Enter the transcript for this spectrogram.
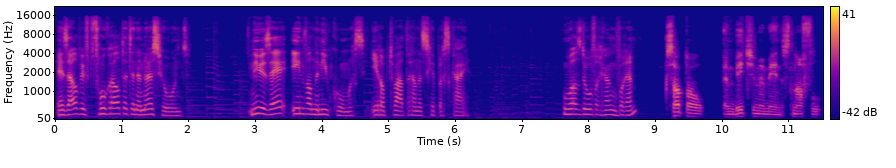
Hij zelf heeft vroeger altijd in een huis gewoond. Nu is hij een van de nieuwkomers hier op het water aan de Schipperskaai. Hoe was de overgang voor hem? Ik zat al een beetje met mijn snaffel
